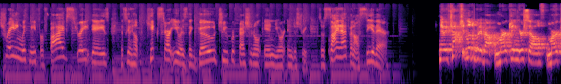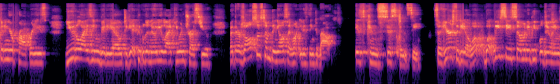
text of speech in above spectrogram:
training with me for five straight days that's going to help kickstart you as the go-to professional in your industry. So sign up and I'll see you there. Now, we've talked a little bit about marketing yourself, marketing your properties, utilizing video to get people to know you, like you, and trust you. But there's also something else I want you to think about is consistency. So here's the deal. What, what we see so many people doing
